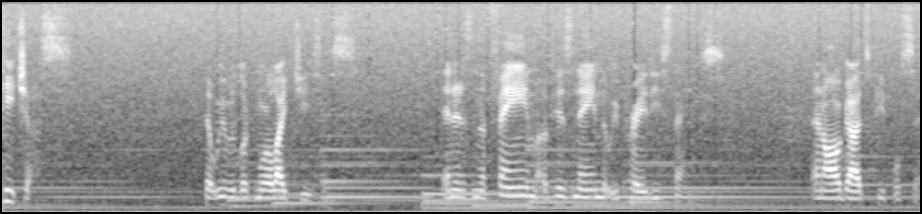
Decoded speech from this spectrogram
Teach us that we would look more like Jesus. And it is in the fame of his name that we pray these things. And all God's people said,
